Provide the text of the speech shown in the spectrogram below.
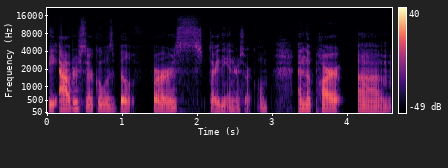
The outer circle was built first, sorry, the inner circle, and the part um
